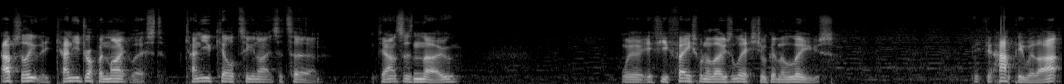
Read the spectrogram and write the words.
Absolutely. Can you drop a night list? Can you kill two knights a turn? If the answer is no, well, if you face one of those lists, you're going to lose. If you're happy with that,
